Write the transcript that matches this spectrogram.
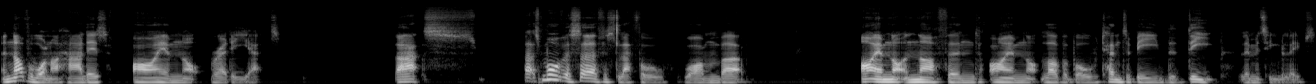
Another one I had is I am not ready yet. That's that's more of a surface level one, but I am not enough and I am not lovable tend to be the deep limiting beliefs.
